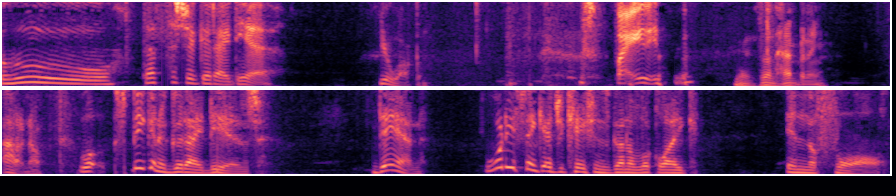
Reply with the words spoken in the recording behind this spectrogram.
Ooh, that's such a good idea. You're welcome. Why? Yeah, it's not happening. I don't know. Well, speaking of good ideas, Dan, what do you think education is going to look like in the fall?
